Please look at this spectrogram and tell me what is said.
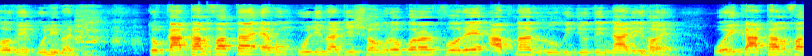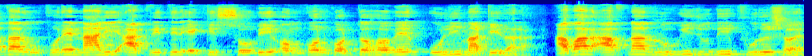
হবে উলি মাটি। তো কাঁঠাল পাতা এবং উলি মাটি সংগ্রহ করার পরে আপনার রুগী যদি নারী হয়, ওই কাঁঠাল পাতার উপরে নারী আকৃতির একটি ছবি অঙ্কন করতে হবে উলি মাটি দ্বারা। আবার আপনার রুগী যদি পুরুষ হয়,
